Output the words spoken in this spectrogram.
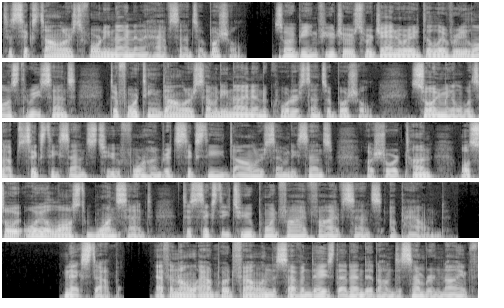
to $6.49 and a half cents a bushel. Soybean futures for January delivery lost 3 cents to $14.79 and a quarter cents a bushel. Soy meal was up 60 cents to $460.70 a short ton, while soy oil lost 1 cent to 62.55 cents a pound. Next up, Ethanol output fell in the seven days that ended on December 9th,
